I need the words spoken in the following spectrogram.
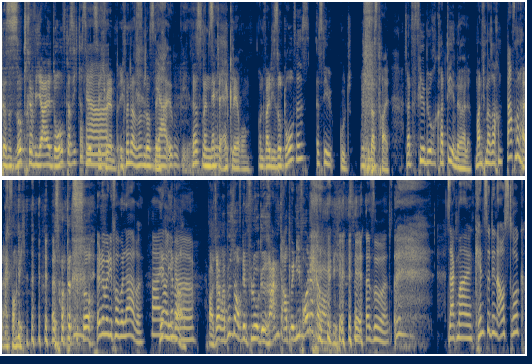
das ist so trivial doof, dass ich das Ja. witzig finde. Ich finde, das ist lustig. Ja, irgendwie. Das ist eine nette witzig. Erklärung. Und weil die so doof ist, ist die gut. Ich finde das toll. Es hat viel Bürokratie in der Hölle. Manchmal Sachen darf man halt einfach nicht. also das ist so. Und immer die Formulare. Ja, Heiliger. genau. Also sag mal, bist du auf dem Flur gerannt, ab in die Folterkammer mit dir? ja, sowas. Sag mal, kennst du den Ausdruck?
